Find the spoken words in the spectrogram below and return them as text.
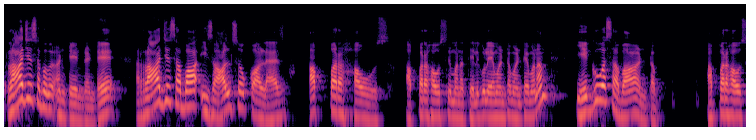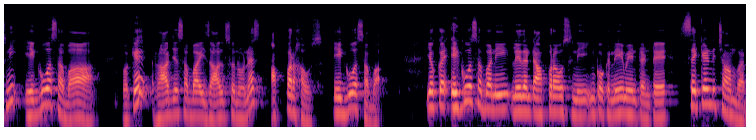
రాజ్యసభ అంటే ఏంటంటే Rajya Sabha is also called as upper house upper హౌస్ని మన తెలుగులో ఏమంటాం అంటే మనం ఎగువ సభ అంటాం. అప్పర్ హౌస్ని ఎగువ సభ. Okay? Rajya Sabha is also known as upper house ఎగువ సభ. ఈ యొక్క ఎగువ సభని లేదంటే అప్పర్ హౌస్ని ఇంకొక నేమ్ ఏంటంటే సెకండ్ ఛాంబర్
